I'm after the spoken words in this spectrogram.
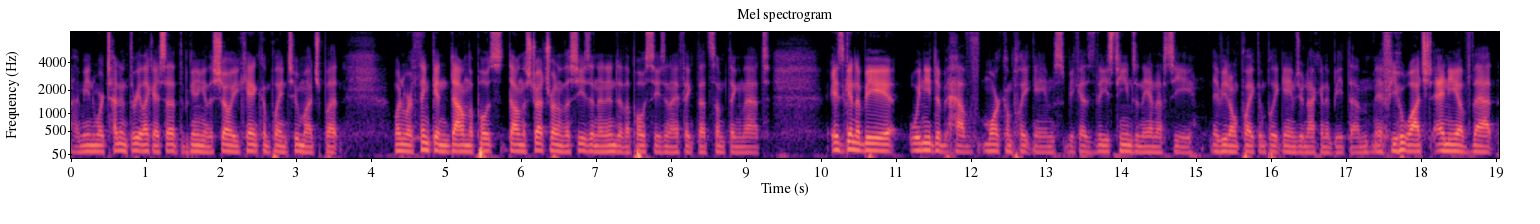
I mean, we're 10 and 3, like I said at the beginning of the show. You can't complain too much, but when we're thinking down the post, down the stretch run of the season and into the postseason, I think that's something that is going to be. We need to have more complete games because these teams in the NFC, if you don't play complete games, you're not going to beat them. If you watched any of that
